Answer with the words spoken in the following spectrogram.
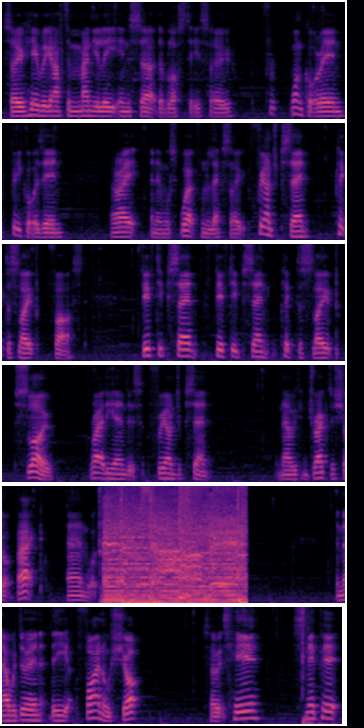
So here we're going to have to manually insert the velocity. So one quarter in, three quarters in, alright? And then we'll work from the left. So 300%, click the slope, fast. 50%, 50%, click the slope, slow. Right at the end it's 300%. Now we can drag the shot back and watch. And now we're doing the final shot. So it's here, snip it,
